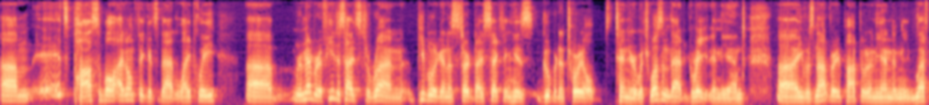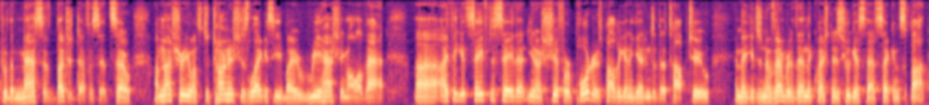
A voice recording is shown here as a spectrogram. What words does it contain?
Um, it's possible. I don't think it's that likely. Uh, remember, if he decides to run, people are going to start dissecting his gubernatorial tenure, which wasn't that great in the end. Uh, he was not very popular in the end, and he left with a massive budget deficit. So I'm not sure he wants to tarnish his legacy by rehashing all of that. Uh, I think it's safe to say that you know Schiff or Porter is probably going to get into the top two and make it to November. Then the question is who gets that second spot.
